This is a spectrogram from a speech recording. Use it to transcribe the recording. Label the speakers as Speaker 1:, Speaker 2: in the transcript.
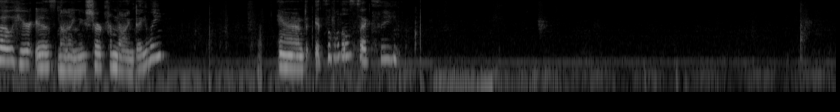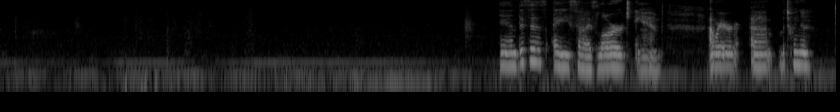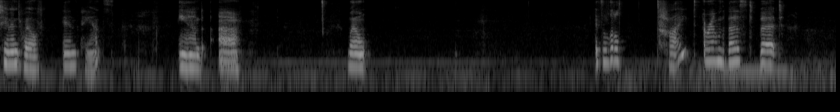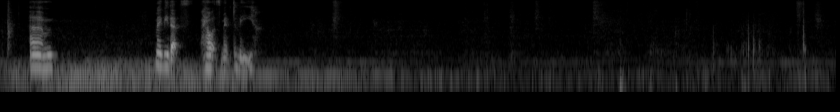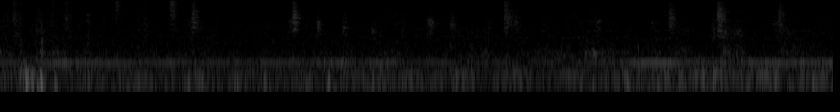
Speaker 1: So here is my new shirt from Ninedaily. And it's a little sexy. And this is a size large and I wear um, between a 10 and 12 in pants. And uh, well it's a little tight around the bust but um, maybe that's how it's meant to be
